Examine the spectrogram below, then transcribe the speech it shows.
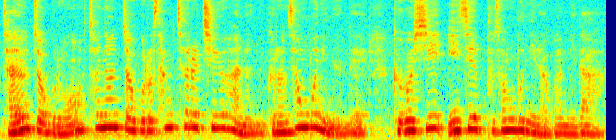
자연적으로 천연적으로 상처를 치유하는 그런 성분이 있는데 그것이 EGF 성분이라고 합니다.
